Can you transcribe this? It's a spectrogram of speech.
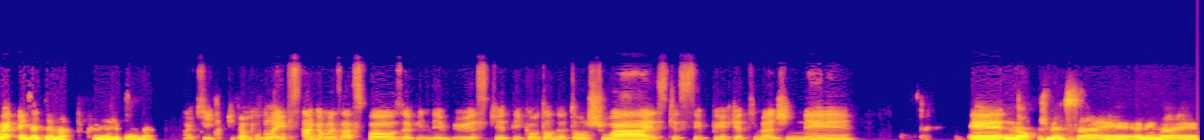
Oui, exactement. Premier répondant. OK. Puis là, pour l'instant, comment ça se passe depuis le début? Est-ce que tu es contente de ton choix? Est-ce que c'est pire que tu imaginais? Euh, non, je me sens, euh, honnêtement, euh,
